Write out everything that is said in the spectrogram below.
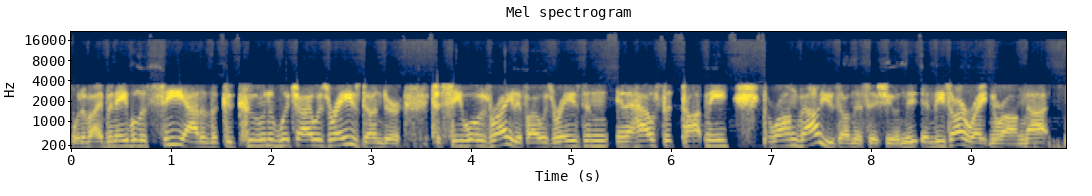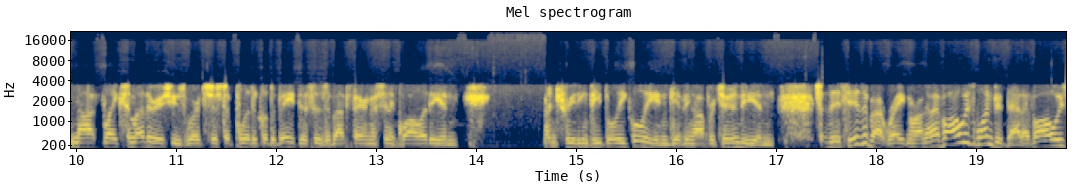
would have I been able to see out of the cocoon of which I was raised under to see what was right if I was raised in in a house that taught me the wrong values on this issue? And, the, and these are right and wrong not not like some other issues where it's just a political debate. This is about fairness and equality and and treating people equally and giving opportunity. And so this is about right and wrong. And I've always wondered that. I've always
